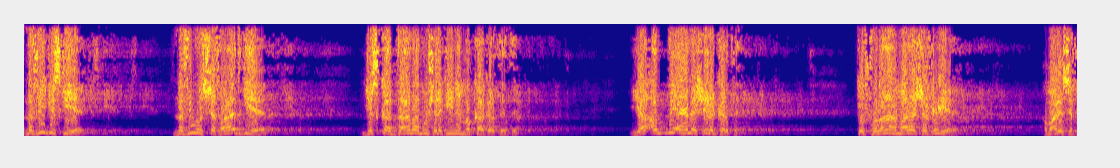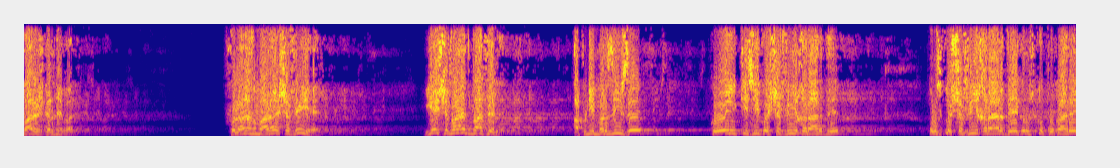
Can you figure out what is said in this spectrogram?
نفی کس کی ہے؟ نفی اس شفاعت کی ہے جس کا دعوی مشرقین مکہ کرتے تھے۔ یا اب بھی اہل شرک کرتے ہیں کہ فلاں ہمارا شفیع ہے، ہماری سفارش کرنے والا۔ فلاں ہمارا شفیع ہے، یہ شفاعت باطل ہے۔ اپنی مرضی سے کوئی کسی کو شفیع قرار دے اور اس کو شفیع قرار دے کر اس کو پکارے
